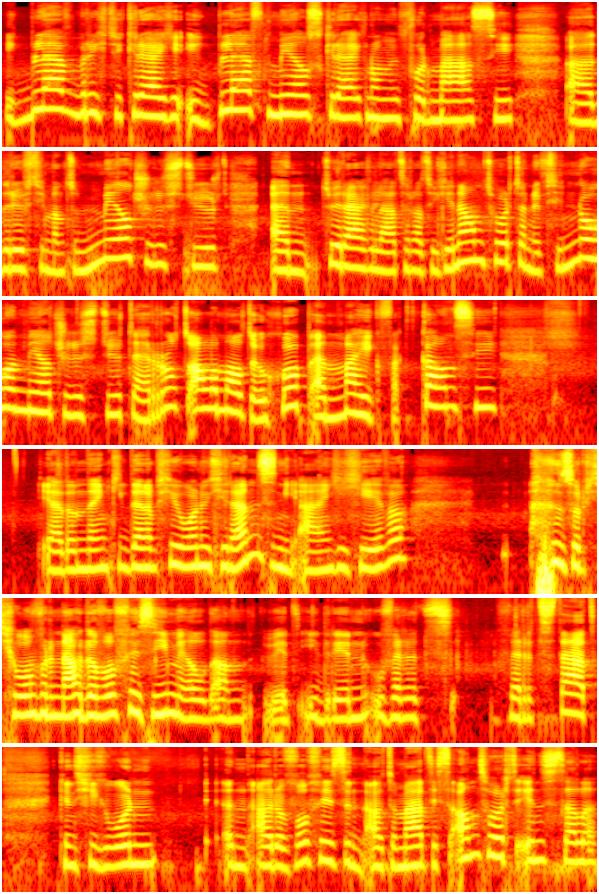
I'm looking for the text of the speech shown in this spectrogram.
Ik blijf berichten krijgen. Ik blijf mails krijgen om informatie. Uh, er heeft iemand een mailtje gestuurd. En twee dagen later had hij geen antwoord. En heeft hij nog een mailtje gestuurd. Hij rot allemaal toch op. En mag ik vakantie? Ja, dan denk ik, dan heb je gewoon je grenzen niet aangegeven. zorgt gewoon voor out of office e-mail. Dan weet iedereen hoe ver het, ver het staat. Kun je gewoon een out of office, een automatisch antwoord instellen.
